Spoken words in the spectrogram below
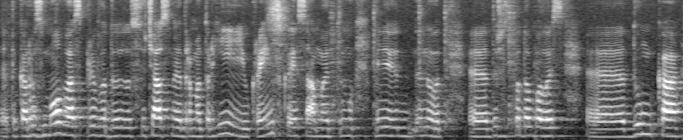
е, така розмова з приводу сучасної драматургії і української саме. Тому мені ну, от, е, дуже сподобалась е, думка.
